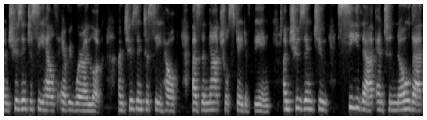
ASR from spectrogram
I'm choosing to see health everywhere I look. I'm choosing to see health as the natural state of being. I'm choosing to see that and to know that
